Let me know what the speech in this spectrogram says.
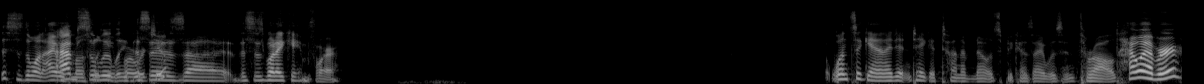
this is the one I was Absolutely. This forward is uh this is what I came for. Once again, I didn't take a ton of notes because I was enthralled. However,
